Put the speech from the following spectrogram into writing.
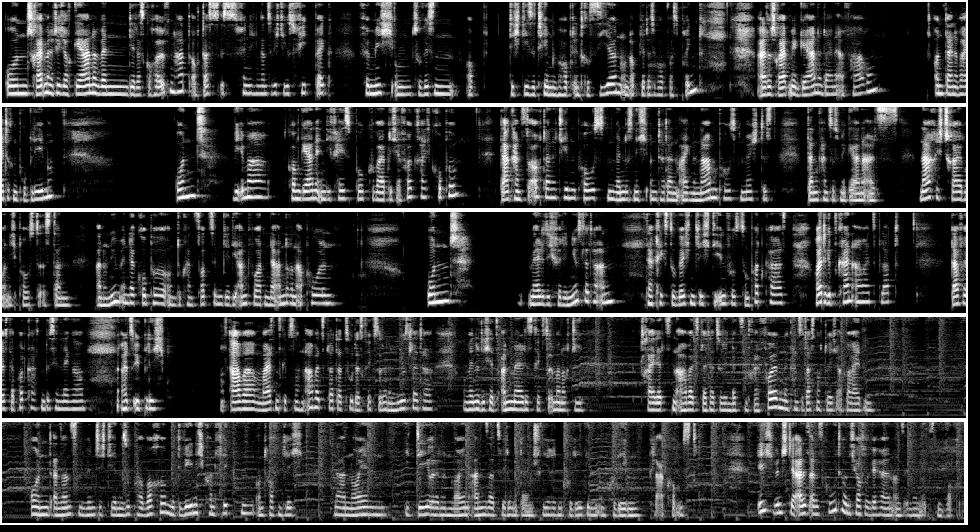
Und schreib mir natürlich auch gerne, wenn dir das geholfen hat. Auch das ist, finde ich, ein ganz wichtiges Feedback für mich, um zu wissen, ob dich diese Themen überhaupt interessieren und ob dir das überhaupt was bringt. Also schreib mir gerne deine Erfahrung und deine weiteren Probleme. Und wie immer, komm gerne in die Facebook Weiblich Erfolgreich Gruppe. Da kannst du auch deine Themen posten. Wenn du es nicht unter deinem eigenen Namen posten möchtest, dann kannst du es mir gerne als Nachricht schreiben und ich poste es dann anonym in der Gruppe und du kannst trotzdem dir die Antworten der anderen abholen. Und melde dich für den Newsletter an. Da kriegst du wöchentlich die Infos zum Podcast. Heute gibt's kein Arbeitsblatt. Dafür ist der Podcast ein bisschen länger als üblich. Aber meistens gibt's noch ein Arbeitsblatt dazu, das kriegst du dann im Newsletter. Und wenn du dich jetzt anmeldest, kriegst du immer noch die drei letzten Arbeitsblätter zu den letzten drei Folgen. Dann kannst du das noch durcharbeiten. Und ansonsten wünsche ich dir eine super Woche mit wenig Konflikten und hoffentlich einer neuen Idee oder einem neuen Ansatz, wie du mit deinen schwierigen Kolleginnen und Kollegen klarkommst. Ich wünsche dir alles, alles Gute und ich hoffe, wir hören uns in der nächsten Woche.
